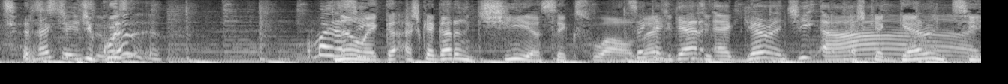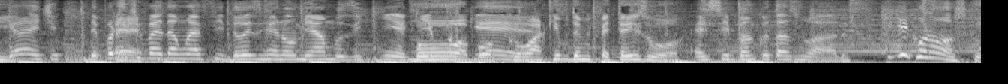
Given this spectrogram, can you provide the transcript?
Será Esse que é tipo de coisa. mesmo? Mas, Não, assim, é, acho que é garantia sexual. Você não quer é de- gar é guarantee? Ah, Acho que é guarantee. guarantee. Depois a É. gente vai dar um F2 e renomear a musiquinha aqui. Boa, porque boa, porque o arquivo do MP3 zoou. esse banco tá zoado. Fique conosco.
